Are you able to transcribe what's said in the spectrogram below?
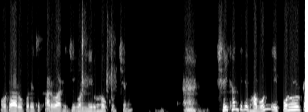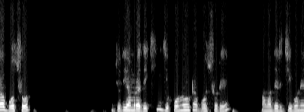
ওটার উপরে তো কারও আর জীবন নির্বাহ করছে না। সেইখান থেকে ভাবুন, এই পনেরোটা বছর যদি আমরা দেখি যে পনেরোটা বছরে আমাদের জীবনে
